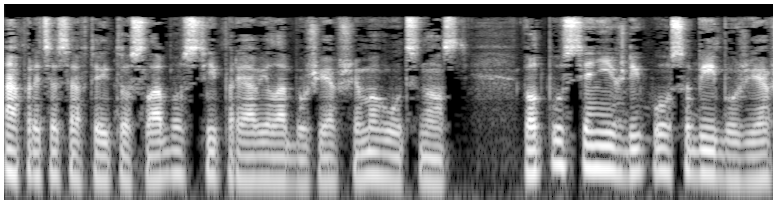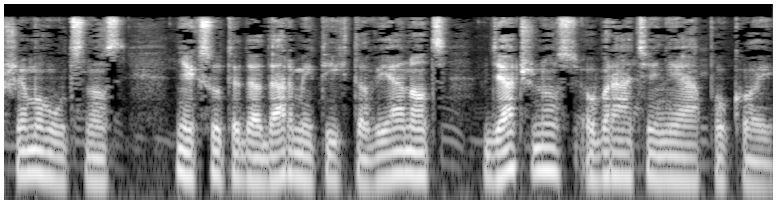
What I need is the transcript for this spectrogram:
a predsa sa v tejto slabosti prejavila Božia všemohúcnosť. V odpustení vždy pôsobí Božia všemohúcnosť. Nech sú teda darmi týchto Vianoc ďačnosť, obrátenie a pokoj.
